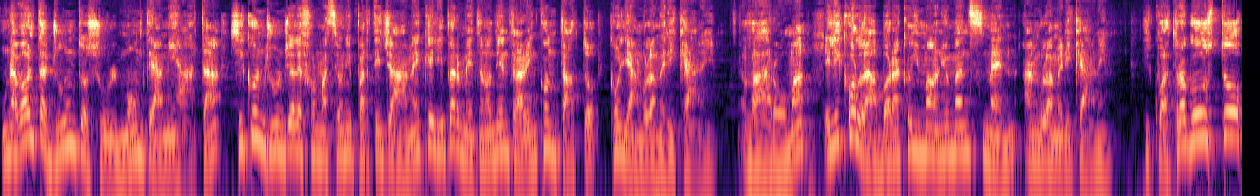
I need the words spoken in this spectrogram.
Una volta giunto sul Monte Amiata, si congiunge alle formazioni partigiane che gli permettono di entrare in contatto con gli anglo-americani. Va a Roma e li collabora con i Monuments Men anglo-americani. Il 4 agosto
